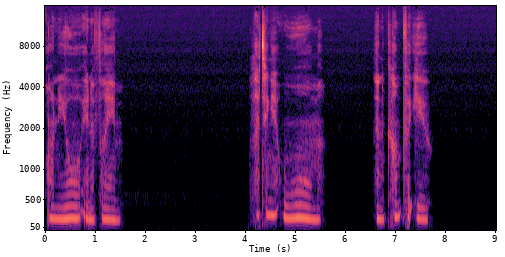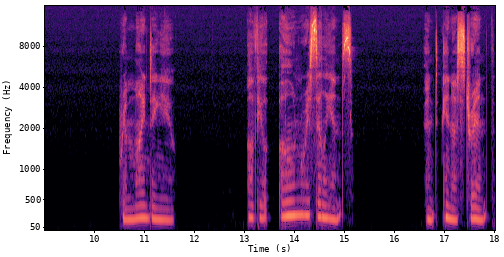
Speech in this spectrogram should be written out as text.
on your inner flame, letting it warm and comfort you, reminding you of your own resilience and inner strength.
